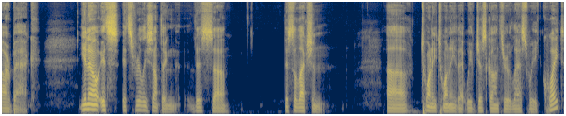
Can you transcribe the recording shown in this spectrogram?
are back. You know, it's it's really something. This uh, this election, uh, 2020, that we've just gone through last week. Quite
